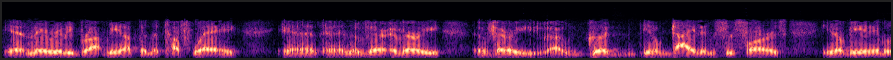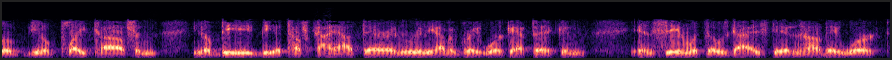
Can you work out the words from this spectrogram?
and they really brought me up in a tough way and, and a very, a very, a very uh, good, you know, guidance as far as, you know, being able to, you know, play tough and, you know, be, be a tough guy out there and really have a great work ethic and, and seeing what those guys did and how they worked,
